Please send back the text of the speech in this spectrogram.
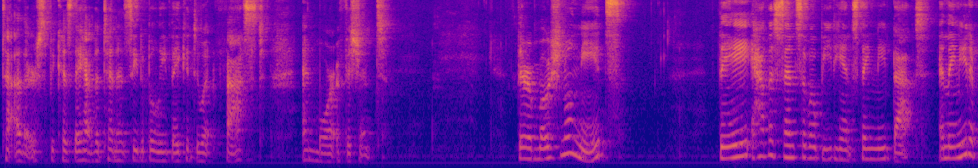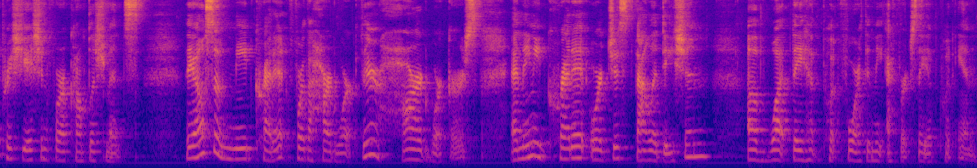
to others because they have a tendency to believe they can do it fast and more efficient. Their emotional needs, they have a sense of obedience. They need that. And they need appreciation for accomplishments. They also need credit for the hard work. They're hard workers and they need credit or just validation of what they have put forth and the efforts they have put in.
